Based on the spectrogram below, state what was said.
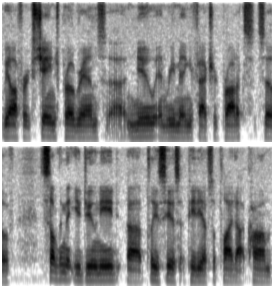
We offer exchange programs, uh, new and remanufactured products. So if it's something that you do need, uh, please see us at pdfsupply.com.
